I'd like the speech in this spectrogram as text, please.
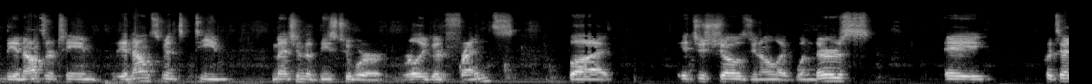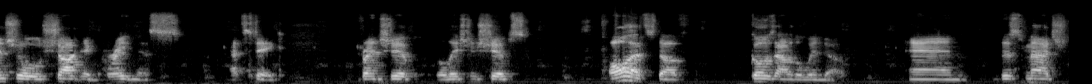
the announcer team, the announcement team mentioned that these two were really good friends, but it just shows, you know, like when there's a potential shot at greatness at stake, friendship, relationships, all that stuff goes out of the window. And this match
